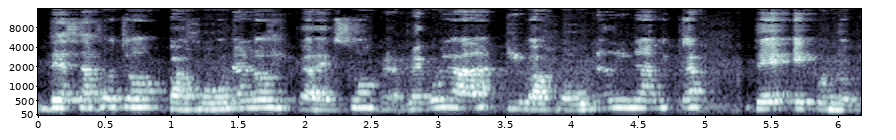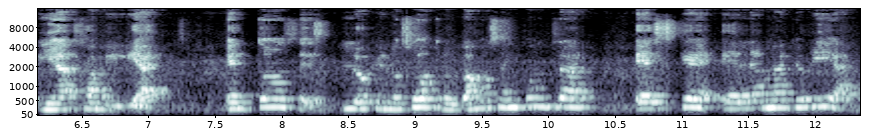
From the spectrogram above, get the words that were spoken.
desarrolló bajo una lógica de sombra regulada y bajo una dinámica de economía familiar. Entonces, lo que nosotros vamos a encontrar es que en la mayoría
